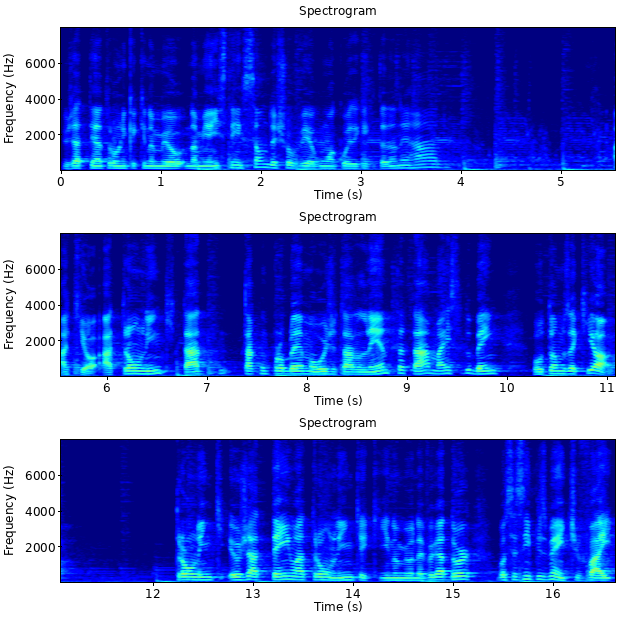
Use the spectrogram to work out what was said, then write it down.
Eu já tenho a Tron Link aqui no meu, na minha extensão. Deixa eu ver alguma coisa aqui que tá dando errado. Aqui, ó, a Tron Link tá, tá com problema hoje, tá lenta, tá? Mas tudo bem. Voltamos aqui, ó. TronLink, eu já tenho a TronLink aqui no meu navegador. Você simplesmente vai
